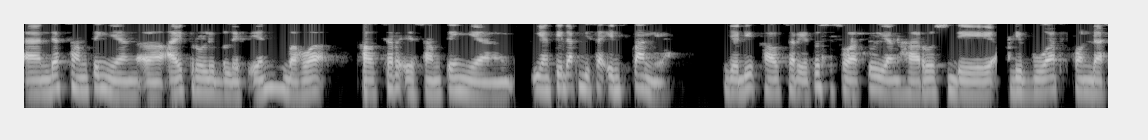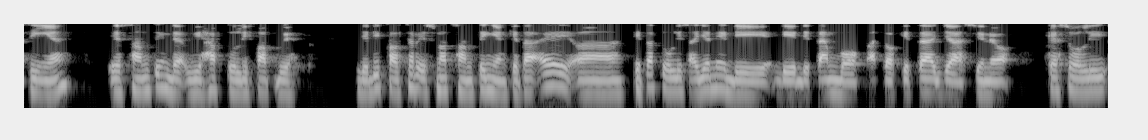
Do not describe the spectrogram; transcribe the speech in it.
And that's something yang uh, I truly believe in bahwa culture is something yang yang tidak bisa instan ya. Jadi culture itu sesuatu yang harus di, dibuat fondasinya is something that we have to live up with. Jadi culture is not something yang kita eh uh, kita tulis aja nih di di di tembok atau kita just you know casually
